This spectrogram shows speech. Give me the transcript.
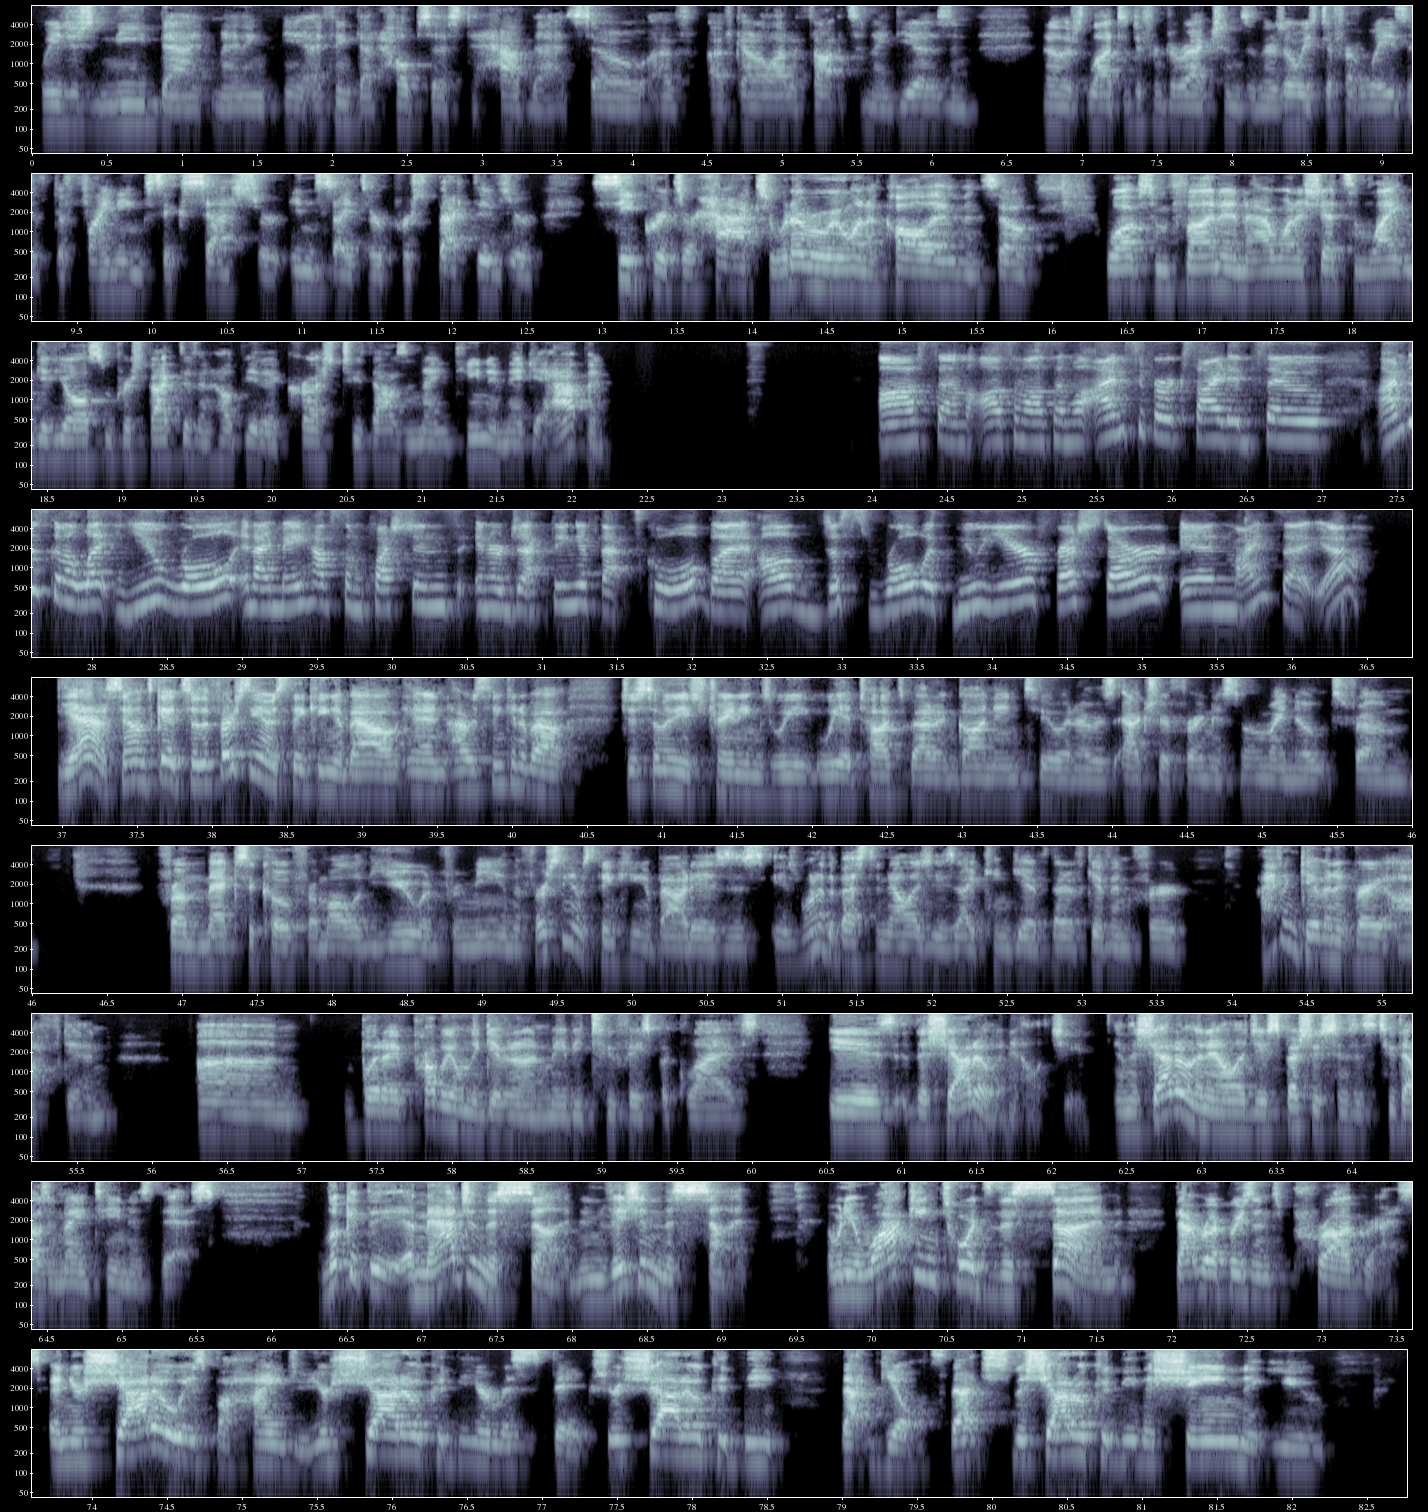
we just need that, and I think I think that helps us to have that. So I've I've got a lot of thoughts and ideas, and know there's lots of different directions, and there's always different ways of defining success or insights or perspectives or secrets or hacks or whatever we want to call them. And so we'll have some fun, and I want to shed some light and give you all some perspective and help you to crush 2019 and make it happen. Awesome, awesome, awesome. Well, I'm super excited. So I'm just going to let you roll, and I may have some questions interjecting if that's cool, but I'll just roll with new year, fresh start, and mindset. Yeah. Yeah, sounds good. So the first thing I was thinking about, and I was thinking about just some of these trainings we we had talked about and gone into, and I was actually referring to some of my notes from from Mexico from all of you and from me. And the first thing I was thinking about is is is one of the best analogies I can give that I've given for I haven't given it very often, um, but I've probably only given on maybe two Facebook Lives. Is the shadow analogy. And the shadow analogy, especially since it's 2019, is this look at the imagine the sun, envision the sun. And when you're walking towards the sun, that represents progress. And your shadow is behind you. Your shadow could be your mistakes. Your shadow could be that guilt. That the shadow could be the shame that you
